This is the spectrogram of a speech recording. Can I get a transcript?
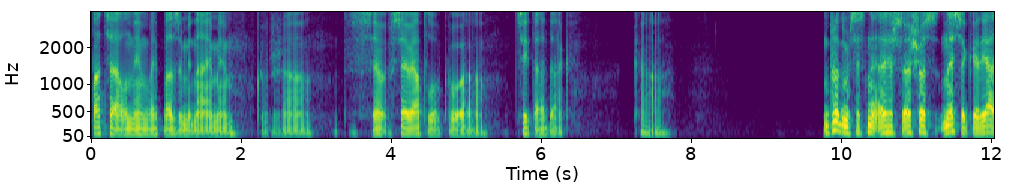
pacēlumiem vai pazeminājumiem, kur sev, sevi aplūko citādāk. Kā. Nu, protams, es, ne, es ar šo nesaku, ir jā,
